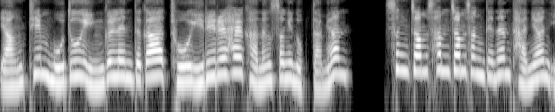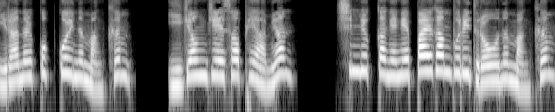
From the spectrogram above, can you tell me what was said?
양팀 모두 잉글랜드가 조 1위를 할 가능성이 높다면 승점 3점 상대는 단연 이란을 꼽고 있는 만큼 이 경기에서 패하면 16강행에 빨간불이 들어오는 만큼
